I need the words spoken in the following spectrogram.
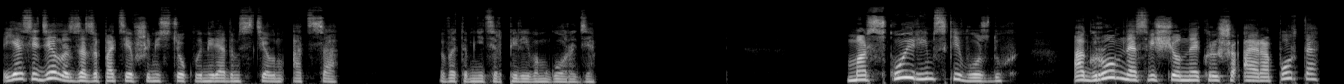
Я сидела за запотевшими стеклами рядом с телом отца в этом нетерпеливом городе. Морской римский воздух, огромная освещенная крыша аэропорта,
